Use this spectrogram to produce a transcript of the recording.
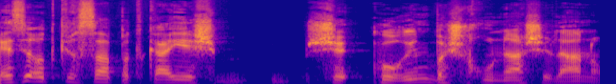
איזה עוד קרסי הרפתקה יש שקורים בשכונה שלנו?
